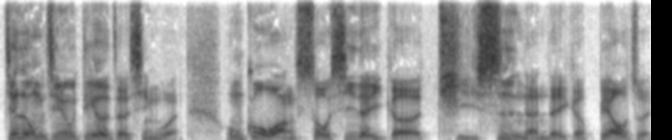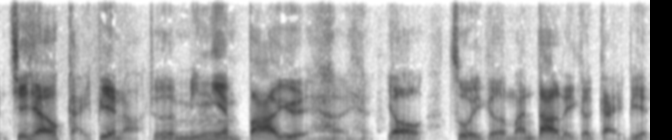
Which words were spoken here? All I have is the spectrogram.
接着我们进入第二则新闻。我们过往熟悉的一个体适能的一个标准，接下来要改变了，就是明年八月 要做一个蛮大的一个改变。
